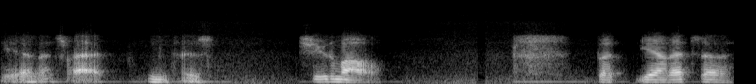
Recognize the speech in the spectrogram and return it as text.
yeah, that's right. Shoot them all. But yeah, that's uh,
